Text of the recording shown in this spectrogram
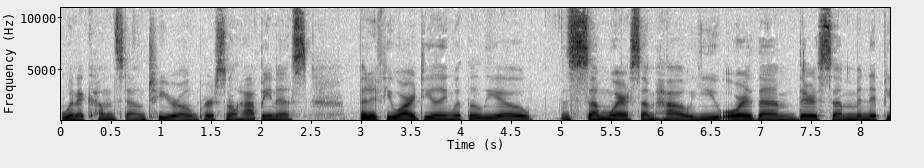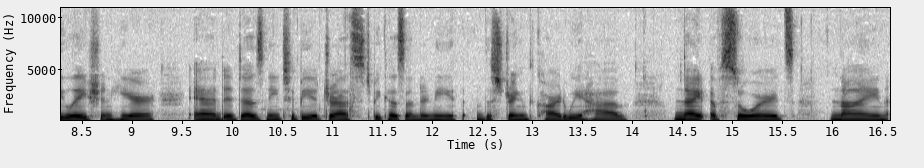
when it comes down to your own personal happiness. But if you are dealing with a Leo, somewhere, somehow, you or them, there's some manipulation here, and it does need to be addressed because underneath the Strength card, we have Knight of Swords, Nine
